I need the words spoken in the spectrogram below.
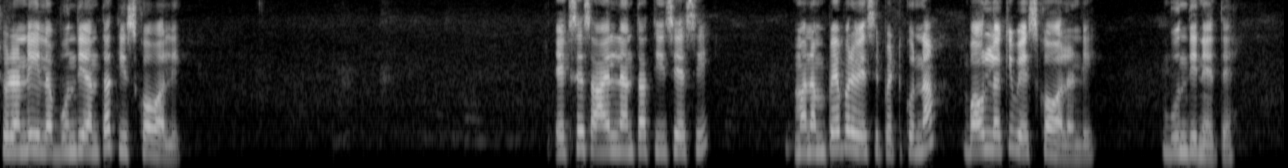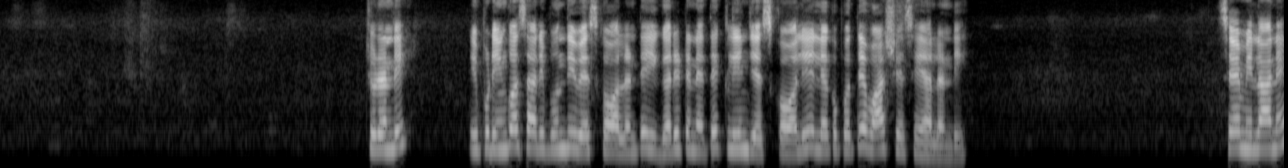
చూడండి ఇలా బూందీ అంతా తీసుకోవాలి. ఎక్సెస్ ఆయిల్ని అంతా తీసేసి మనం పేపర్ వేసి పెట్టుకున్న బౌల్లోకి వేసుకోవాలండి బూందీనైతే. చూడండి ఇప్పుడు ఇంకోసారి బూందీ వేసుకోవాలంటే ఈ గరిటెని అయితే క్లీన్ చేసుకోవాలి లేకపోతే వాష్ చేసేయాలండి. సేమ్ ఇలానే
